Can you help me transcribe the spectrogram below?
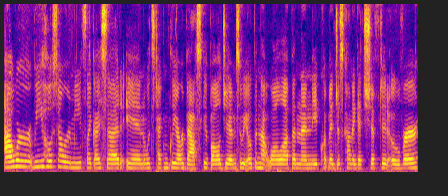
our we host our meets like i said in what's technically our basketball gym. So we open that wall up and then the equipment just kind of gets shifted over.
